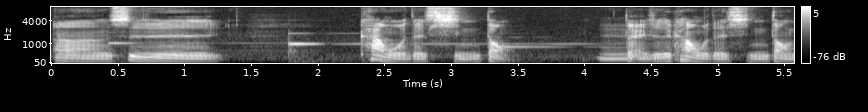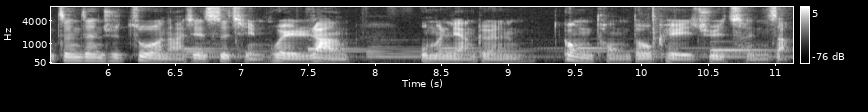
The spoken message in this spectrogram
嗯、呃，是看我的行动。嗯，对，就是看我的行动，真正去做了哪些事情，会让我们两个人共同都可以去成长。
